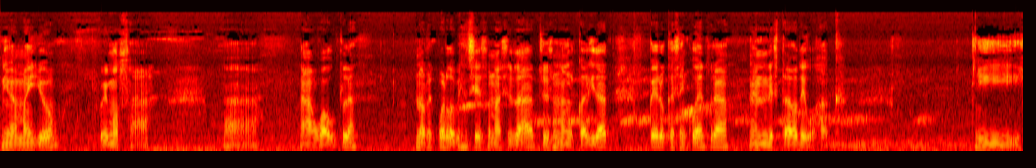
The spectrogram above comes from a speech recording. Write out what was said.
mi mamá y yo fuimos a, a, a Huautla. No recuerdo bien si es una ciudad, si es una localidad, pero que se encuentra en el estado de Oaxaca. Y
